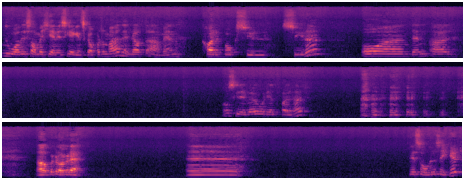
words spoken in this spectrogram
noe av de samme kjemiske egenskaper som her, nemlig at det er med en karboksylsyre. Og den er Nå skrev jeg jo helt feil her. ja, beklager det. Eh, det så dere sikkert.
